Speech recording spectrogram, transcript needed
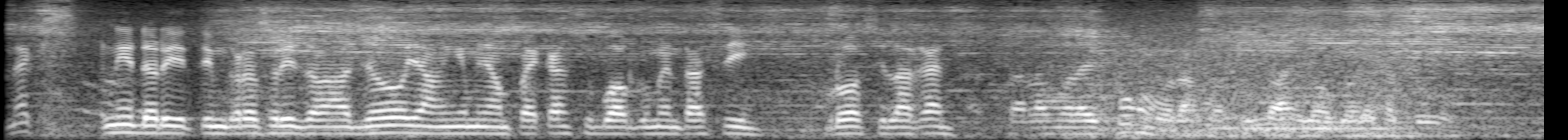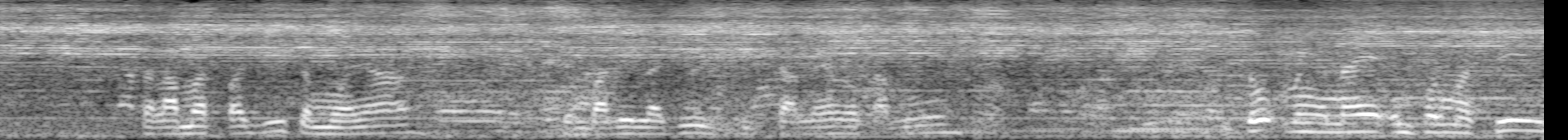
Next, ini dari tim Keras Rizal Ajo yang ingin menyampaikan sebuah argumentasi. Bro, silakan. Assalamualaikum warahmatullahi wabarakatuh. Selamat pagi semuanya. Kembali lagi di channel kami untuk mengenai informasi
